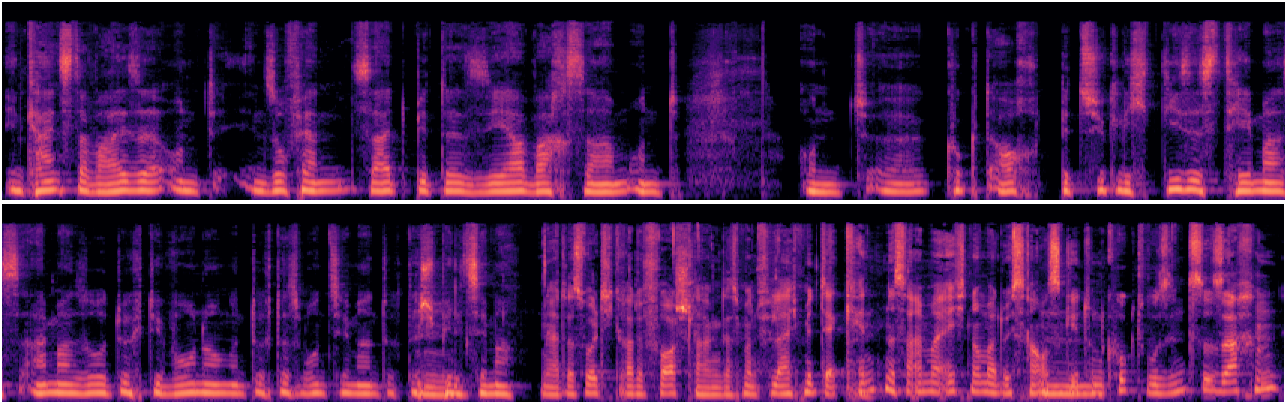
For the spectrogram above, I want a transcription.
in keinster Weise und insofern seid bitte sehr wachsam und und äh, guckt auch bezüglich dieses Themas einmal so durch die Wohnung und durch das Wohnzimmer und durch das mhm. Spielzimmer. Ja, das wollte ich gerade vorschlagen, dass man vielleicht mit der Kenntnis einmal echt nochmal durchs Haus mhm. geht und guckt, wo sind so Sachen,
